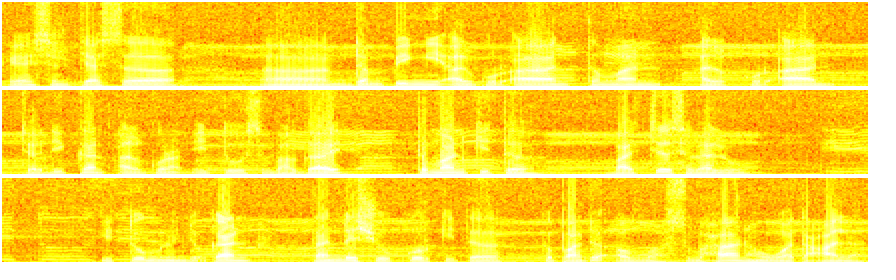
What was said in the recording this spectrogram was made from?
Okey sentiasa uh, dampingi Al-Quran, teman Al-Quran, jadikan Al-Quran itu sebagai teman kita. Baca selalu. Itu menunjukkan tanda syukur kita kepada Allah Subhanahu wa taala.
